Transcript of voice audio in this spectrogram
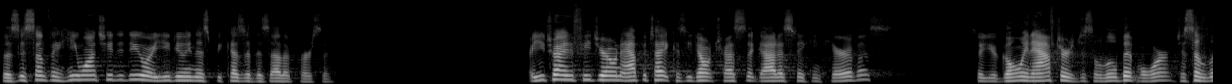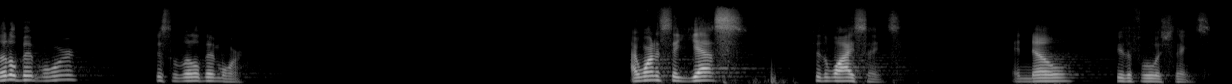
So is this something He wants you to do, or are you doing this because of this other person? Are you trying to feed your own appetite because you don't trust that God is taking care of us? So you're going after just a little bit more, just a little bit more, just a little bit more. I want to say yes to the wise things and no to the foolish things.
